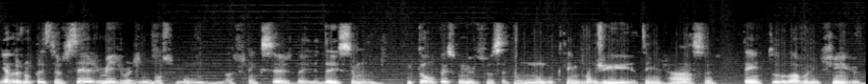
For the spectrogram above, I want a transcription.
e elas não precisam ser as mesmas do nosso mundo, elas têm que ser desse mundo. Então pensa comigo, se você tem um mundo que tem magia, tem raça, tem tudo lá bonitinho,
